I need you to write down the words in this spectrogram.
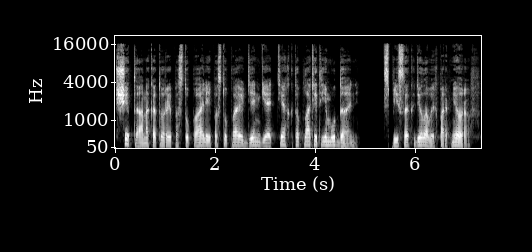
Счета, на которые поступали и поступают деньги от тех, кто платит ему дань. Список деловых партнеров.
